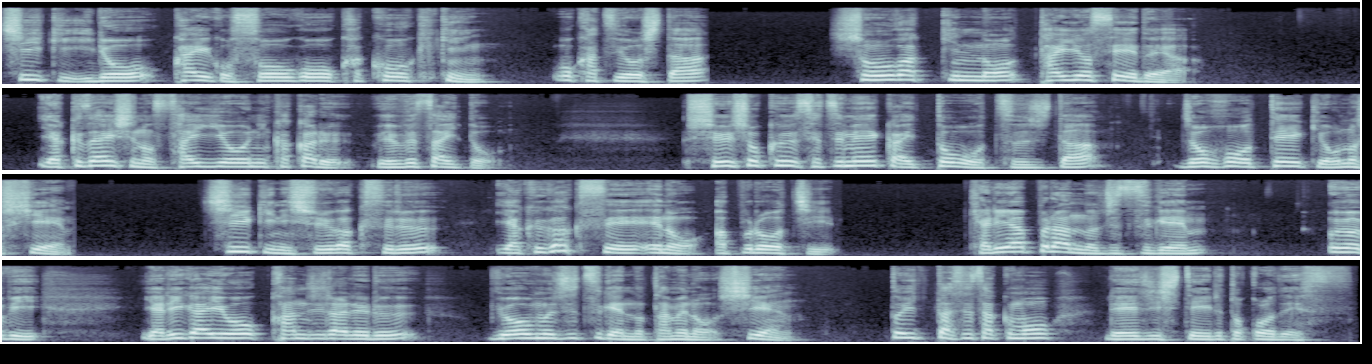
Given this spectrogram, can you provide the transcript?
地域医療介護総合確保基金を活用した奨学金の貸与制度や、薬剤師の採用にかかるウェブサイト、就職説明会等を通じた情報提供の支援、地域に就学する薬学生へのアプローチ、キャリアプランの実現、及びやりがいを感じられる業務実現のための支援といった施策も例示しているところです。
